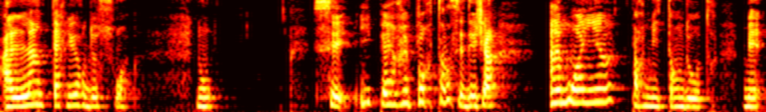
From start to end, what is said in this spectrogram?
à l'intérieur de soi. Donc, c'est hyper important. C'est déjà un moyen parmi tant d'autres. Mais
